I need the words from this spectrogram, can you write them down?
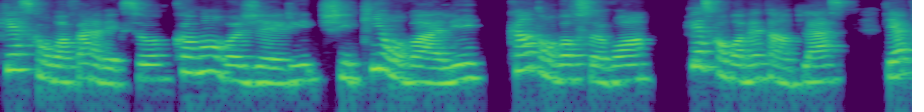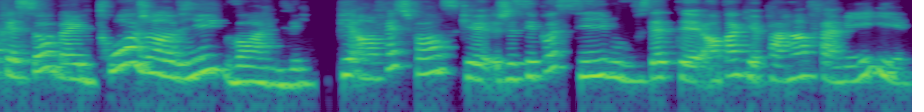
Qu'est-ce qu'on va faire avec ça? Comment on va le gérer? Chez qui on va aller? Quand on va recevoir? Qu'est-ce qu'on va mettre en place? Puis après ça, ben, le 3 janvier va arriver. Puis en fait, je pense que, je sais pas si vous êtes, euh, en tant que parent-famille,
